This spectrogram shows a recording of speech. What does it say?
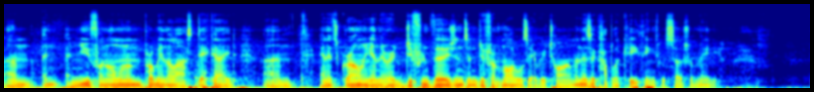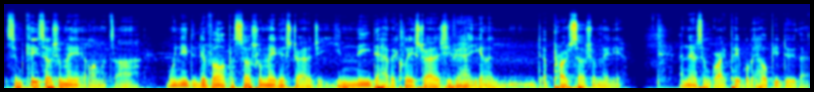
um, a, a, new phenomenon, probably in the last decade, um, and it's growing. And there are different versions and different models every time. And there's a couple of key things with social media. Some key social media elements are we need to develop a social media strategy. You need to have a clear strategy for how you're going to approach social media, and there are some great people to help you do that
